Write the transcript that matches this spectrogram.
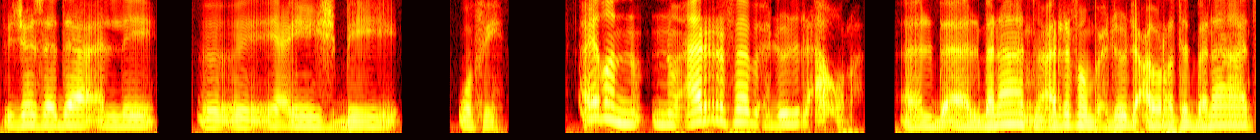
في جسده اللي يعيش به. وفيه. أيضا نعرفه بحدود العورة. البنات نعرفهم بحدود عورة البنات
